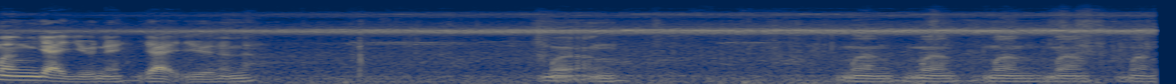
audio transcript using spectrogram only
เมืองใหญ่อยู่เนี่ยใหญ่อยู่นั่นนะเมือง เมืองเมืองเมืองเมืองเมือง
